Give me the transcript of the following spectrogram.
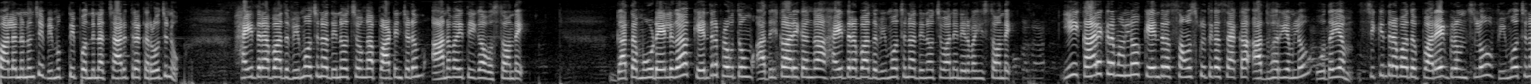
పాలన నుంచి విముక్తి పొందిన చారిత్రక రోజును హైదరాబాద్ విమోచన దినోత్సవంగా పాటించడం ఆనవాయితీగా వస్తోంది. గత మూడేళ్ళుగా కేంద్ర ప్రభుత్వం అధికారికంగా హైదరాబాద్ విమోచన దినోత్సవాన్ని నిర్వహిస్తోంది. ఈ కార్యక్రమంలో కేంద్ర సాంస్కృతిక శాఖ ఆధ్వర్యంలో ఉదయం సికింద్రాబాద్ పరేడ్ గ్రౌండ్స్లో విమోచన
